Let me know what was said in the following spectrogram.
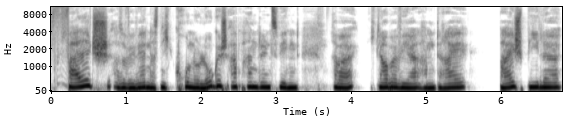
falsch. Also wir werden das nicht chronologisch abhandeln zwingend, aber ich glaube, wir haben drei Beispiele,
